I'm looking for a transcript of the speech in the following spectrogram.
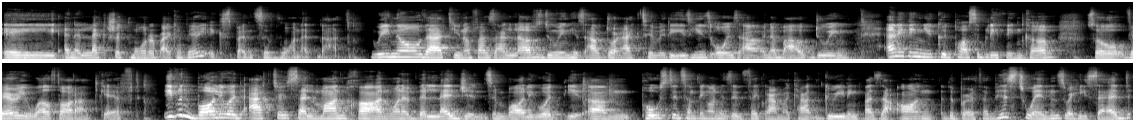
a an electric motorbike, a very expensive one at that. We know that you know Fazza loves doing his outdoor activities. He's always out and about doing anything you could possibly think of. So very well thought out gift. Even Bollywood actor Salman Khan, one of the legends in Bollywood, um, posted something on his Instagram account greeting Fazza on the birth of his twins, where he said.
